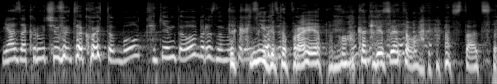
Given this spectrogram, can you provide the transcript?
я закручиваю такой-то болт таким-то образом. Так книга-то про это. Ну, а как без этого остаться?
